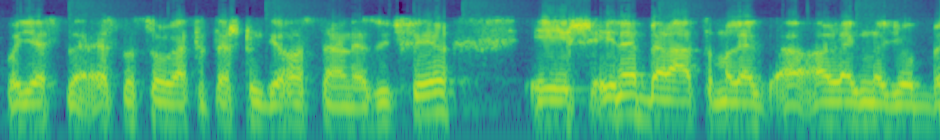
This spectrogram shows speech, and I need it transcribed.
hogy ezt, ezt a szolgáltatást tudja használni az ügyfél, és én ebben látom a, leg, a legnagyobb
